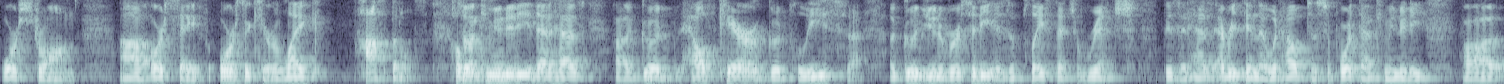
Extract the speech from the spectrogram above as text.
or strong, uh, or safe or secure, like hospitals. Police. So, a community that has uh, good health care, good police, uh, a good university is a place that's rich because it has everything that would help to support that community, uh,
